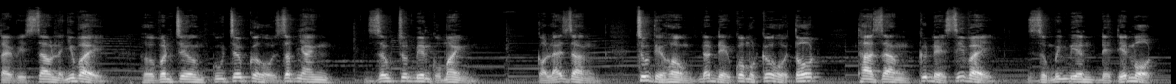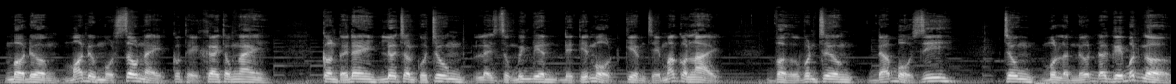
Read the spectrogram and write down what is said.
Tại vì sao lại như vậy? Hứa Vân Trương cũng chớp cơ hội rất nhanh, dốc chốt biên của mình. Có lẽ rằng Trung Tiểu Hồng đã để qua một cơ hội tốt, thà rằng cứ để sĩ vậy, dùng binh biên để tiến một, mở đường, mã đường một sâu này có thể khai thông ngay. Còn tới đây, lựa chọn của Trung lại dùng binh biên để tiến một kiềm chế mã còn lại. Và Hứa Vân Trương đã bổ di. Trung một lần nữa đã gây bất ngờ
